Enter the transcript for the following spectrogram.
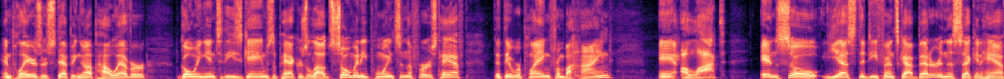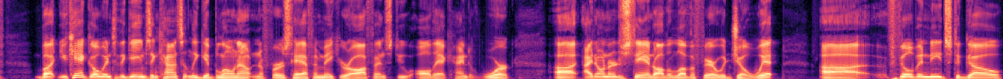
and players are stepping up. However, going into these games, the Packers allowed so many points in the first half that they were playing from behind and a lot. And so, yes, the defense got better in the second half, but you can't go into the games and constantly get blown out in the first half and make your offense do all that kind of work. Uh, I don't understand all the love affair with Joe Whitt. Uh, Philbin needs to go.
